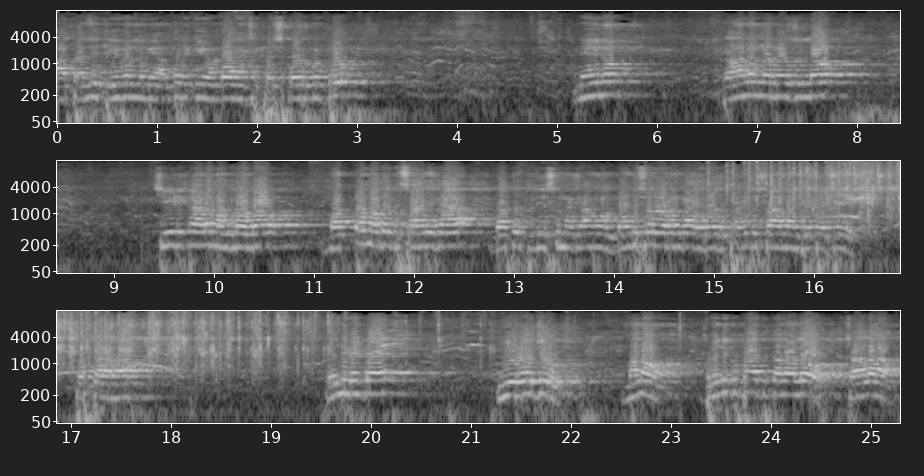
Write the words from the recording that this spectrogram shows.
ఆ తల్లి దీవెనలు మీ అందరికీ ఉండాలని చెప్పేసి కోరుకుంటూ నేను రానున్న రోజుల్లో చీడికాడ మండలంలో మొట్టమొదటిసారిగా దత్తత తీసుకున్న గ్రామం దండిశ్వరంగా ఈరోజు ప్రకటిస్తామని చెప్పేసి చెప్తాను. ఎందుకంటే ఈరోజు మనం వెనుకపాటితనంలో చాలా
